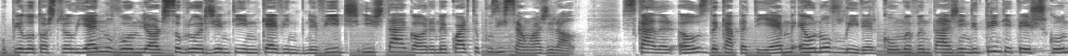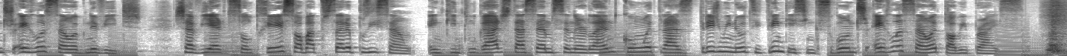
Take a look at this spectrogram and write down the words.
O piloto australiano levou a melhor sobre o argentino Kevin Benavides e está agora na quarta posição à geral. Skyler Owes, da KTM, é o novo líder, com uma vantagem de 33 segundos em relação a Benavides. Xavier de Solterre sobe à terceira posição. Em quinto lugar está Sam Sunderland, com um atraso de 3 minutos e 35 segundos em relação a Toby Price.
